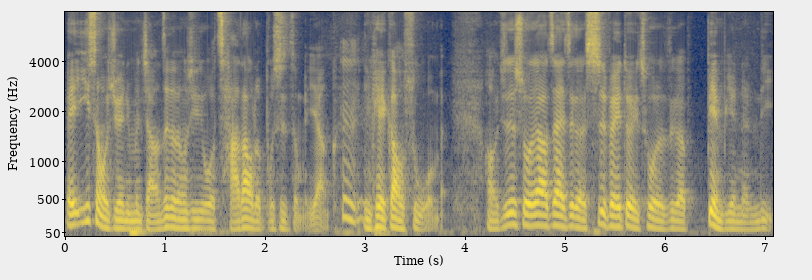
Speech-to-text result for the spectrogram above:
诶，医生，我觉得你们讲的这个东西我查到的不是怎么样，嗯，你可以告诉我们，好，就是说要在这个是非对错的这个辨别能力。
